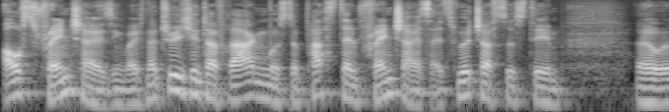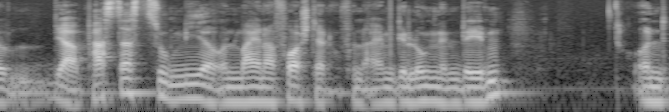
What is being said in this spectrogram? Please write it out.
aufs Franchising, weil ich natürlich hinterfragen musste, passt denn Franchise als Wirtschaftssystem? Äh, ja, passt das zu mir und meiner Vorstellung von einem gelungenen Leben? Und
